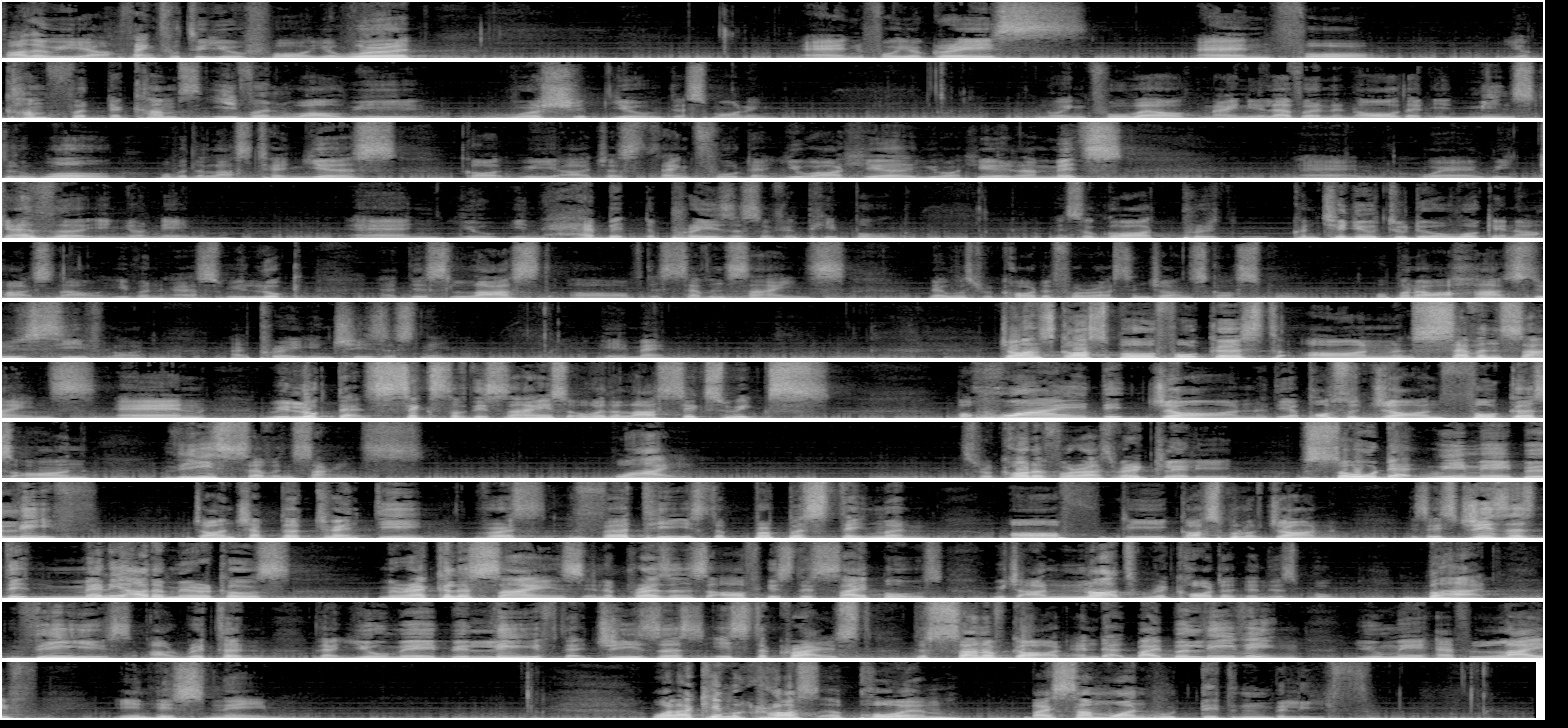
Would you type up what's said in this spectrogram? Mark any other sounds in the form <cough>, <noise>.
Father, we are thankful to you for your word and for your grace and for your comfort that comes even while we worship you this morning. Knowing full well 9 11 and all that it means to the world over the last 10 years, God, we are just thankful that you are here, you are here in our midst, and where we gather in your name, and you inhabit the praises of your people. And so, God, continue to do a work in our hearts now, even as we look at this last of the seven signs that was recorded for us in John's Gospel. Open our hearts to receive, Lord. I pray in Jesus' name. Amen. John's Gospel focused on seven signs, and we looked at six of these signs over the last six weeks. But why did John, the Apostle John, focus on these seven signs? Why? It's recorded for us very clearly so that we may believe. John chapter 20, verse 30 is the purpose statement of the Gospel of John. It says, Jesus did many other miracles, miraculous signs in the presence of his disciples, which are not recorded in this book. But these are written that you may believe that Jesus is the Christ, the Son of God, and that by believing you may have life in his name. Well, I came across a poem by someone who didn't believe.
